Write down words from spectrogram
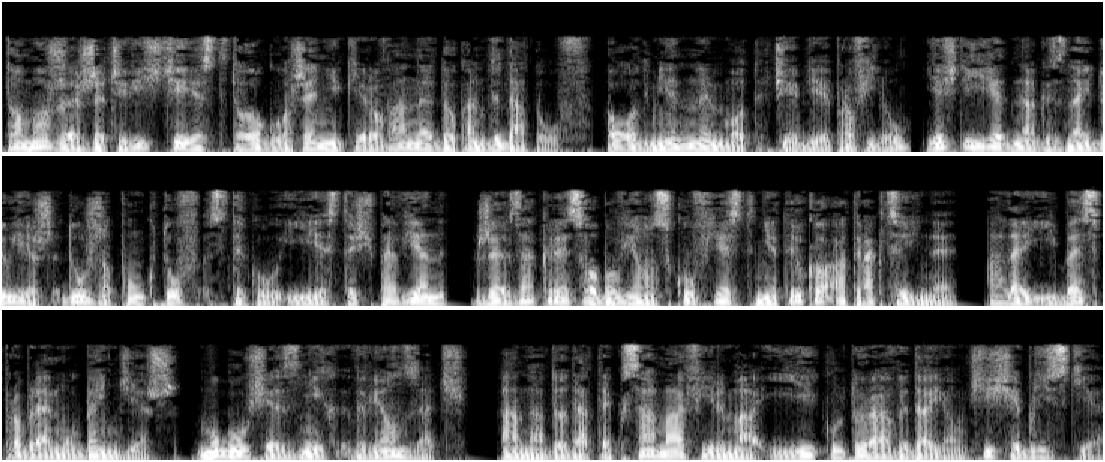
to może rzeczywiście jest to ogłoszenie kierowane do kandydatów o odmiennym od Ciebie profilu. Jeśli jednak znajdujesz dużo punktów styku i jesteś pewien, że zakres obowiązków jest nie tylko atrakcyjny, ale i bez problemu będziesz mógł się z nich wywiązać, a na dodatek sama firma i jej kultura wydają ci się bliskie,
